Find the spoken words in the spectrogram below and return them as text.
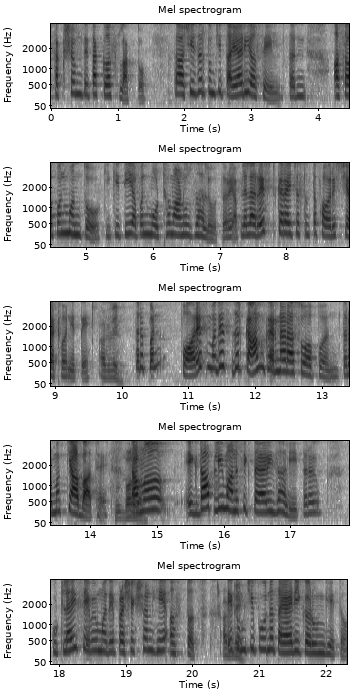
सक्षमतेचा कस लागतो. तर अशी जर तुमची तयारी असेल तर असं आपण म्हणतो की किती आपण मोठं माणूस झालो तर आपल्याला रेस्ट करायची असेल तर फॉरेस्टची आठवण येते. अगदी. तर पण फॉरेस्टमध्येच जर काम करणार असो आपण तर मग क्या बात आहे. त्यामुळं एकदा आपली मानसिक तयारी झाली तर कुठल्याही सेवेमध्ये प्रशिक्षण हे असतंच ते. तुमची पूर्ण तयारी करून घेतं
